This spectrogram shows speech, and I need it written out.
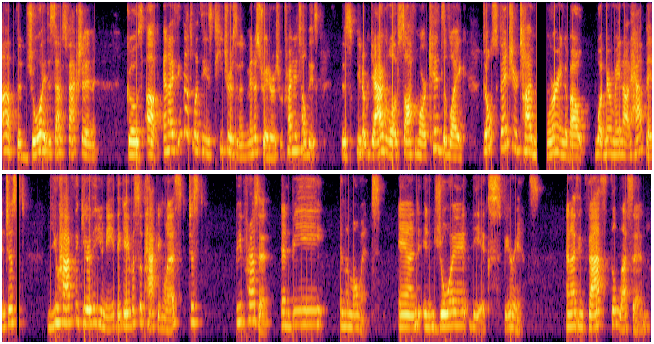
up, the joy, the satisfaction goes up. And I think that's what these teachers and administrators were trying to tell these this, you know, gaggle of sophomore kids of like, don't spend your time worrying about what may or may not happen. Just you have the gear that you need. They gave us a packing list. Just be present and be in the moment and enjoy the experience and I think that's the lesson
